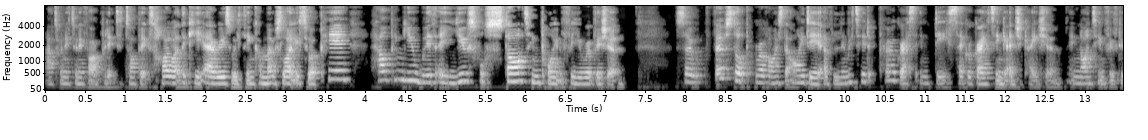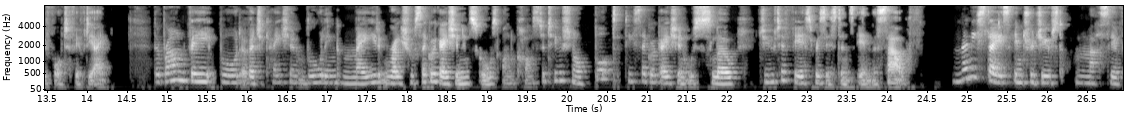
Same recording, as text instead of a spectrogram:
Our 2025 predicted topics highlight the key areas we think are most likely to appear, helping you with a useful starting point for your revision. So, first up, revise the idea of limited progress in desegregating education in 1954 to 58. The Brown v. Board of Education ruling made racial segregation in schools unconstitutional, but desegregation was slow due to fierce resistance in the South. Many states introduced massive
